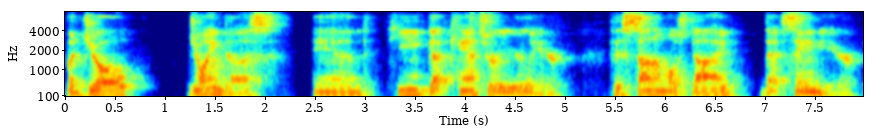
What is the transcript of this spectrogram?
But Joe joined us and he got cancer a year later. His son almost died that same year.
